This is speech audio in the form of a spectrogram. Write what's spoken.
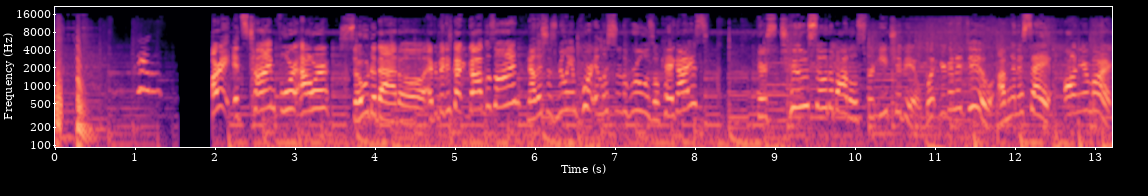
All right, it's time for our soda battle. Everybody's got your goggles on? Now this is really important. Listen to the rules, okay guys? There's two soda bottles for each of you. What you're gonna do, I'm gonna say, on your mark,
